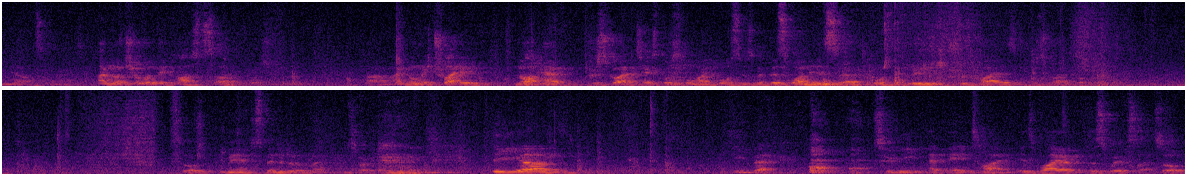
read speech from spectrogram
Any doubts on that? I'm not sure what their costs are, unfortunately. Um, I normally try to not have prescribed textbooks for my courses, but this one is a course that really requires a prescribed book. So you may have to spend it overnight, I'm sorry. the um, feedback to me at any time is via this website. So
